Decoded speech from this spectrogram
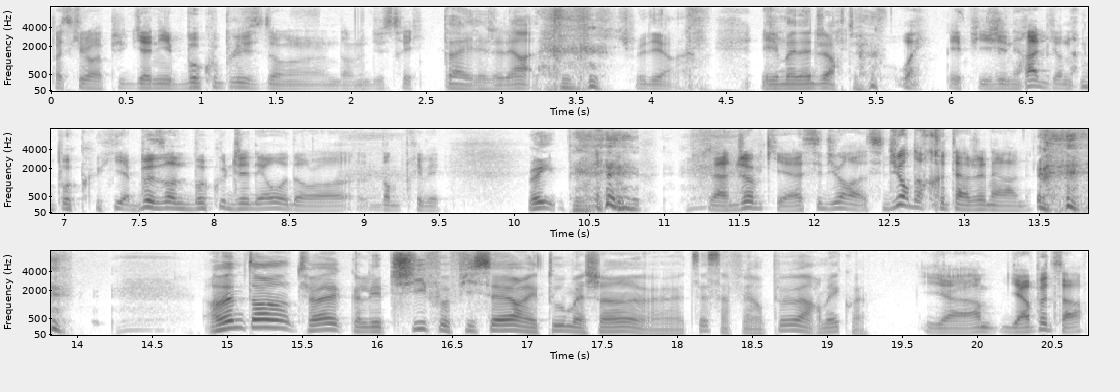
Parce qu'il aurait pu gagner beaucoup plus dans, dans l'industrie. Bah, il est général, je veux dire. Il est manager, tu vois. Ouais. Et puis général, il y en a beaucoup. Il y a besoin de beaucoup de généraux dans, dans le privé. Oui. C'est un job qui est assez dur. C'est dur de recruter un général. En même temps, tu vois, que les chief officers et tout, machin, euh, tu sais, ça fait un peu armé, quoi. Il y, a un, il y a un peu de ça,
